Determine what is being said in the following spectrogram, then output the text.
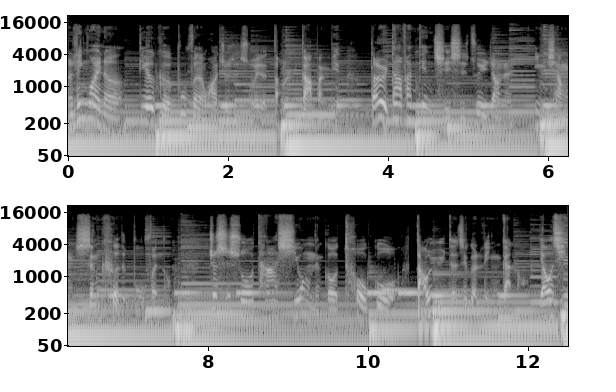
而另外呢，第二个部分的话，就是所谓的岛屿大饭店。岛屿大饭店其实最让人印象深刻的部分哦，就是说他希望能够透过岛屿的这个灵感哦，邀请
